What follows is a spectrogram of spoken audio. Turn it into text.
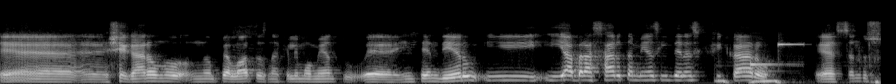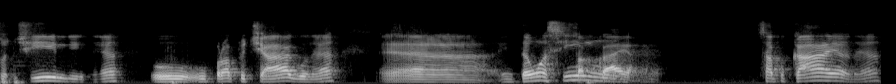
é, é, chegaram no, no Pelotas naquele momento, é, entenderam e, e abraçaram também as lideranças que ficaram, é, Sandro Sotile, né? O, o próprio Thiago, né? É, então, assim, Sapucaia. Sapucaia, né?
